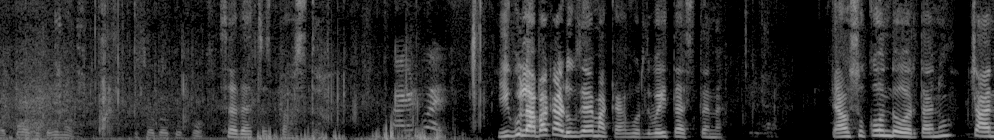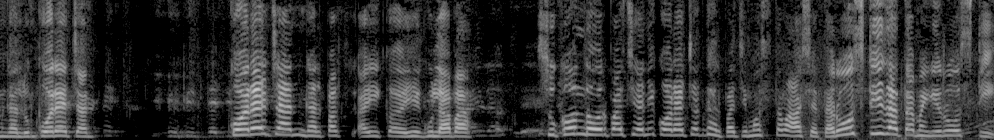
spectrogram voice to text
आज पाऊस होता ना. सदाचा पाऊस ही गुलाबा काडूक जाय म्हाका वयता आसतना ते हांव सुकोवन दवरता न्हू चान घालून कोऱ्याच्यान कोऱ्याच्यान घालपाक ही गुलाबा. सुकोवन दवरपाची आनी कोऱ्याच्यात घालपाची मस्त वास येता. रोस्टी जाता मागीर रोस्टी.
